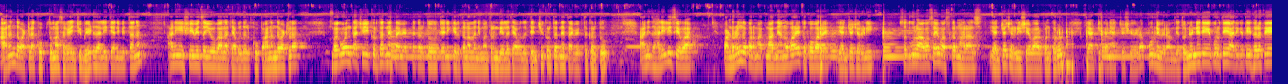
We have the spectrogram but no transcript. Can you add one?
आनंद वाटला खूप. तुम्हा सगळ्यांची भेट झाली त्या निमित्तानं. आणि सेवेचा योग आला त्याबद्दल खूप आनंद वाटला. भगवंताची कृतज्ञता व्यक्त करतो. त्यांनी कीर्तनाला निमंत्रण दिलं त्याबद्दल त्यांची कृतज्ञता व्यक्त करतो. आणि झालेली सेवा पांडुरंग परमात्मा ज्ञानोबराय तुकोबाराय यांच्या चरणी सद्गुरू आबासाहेब वास्कर महाराज यांच्या चरणी सेवा अर्पण करून या ठिकाणी आजच्या शेळीला पूर्ण विराम देतो. न्यून्यते पुरते अधिकते सरते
